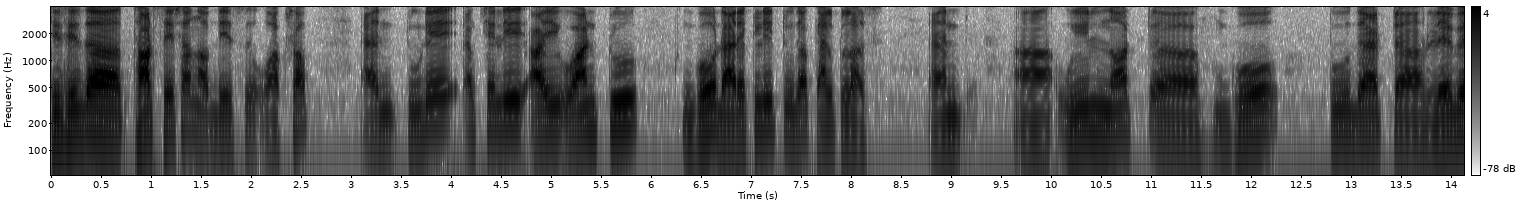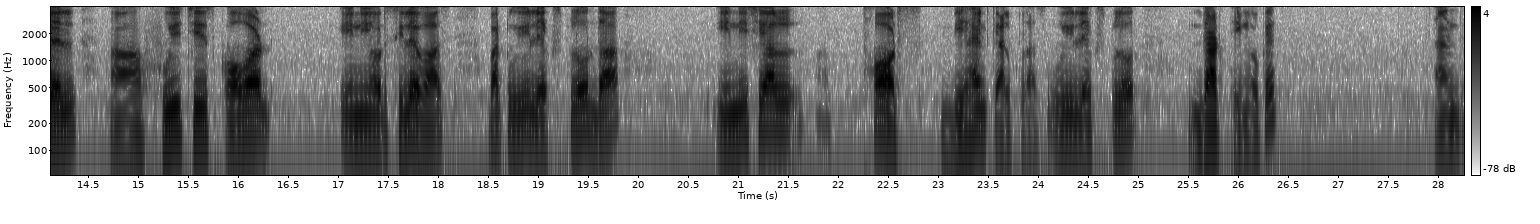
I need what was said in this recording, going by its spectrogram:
This is the third session of this workshop and today actually I want to go directly to the calculus and uh, we will not uh, go to that uh, level uh, which is covered in your syllabus, but we will explore the initial thoughts behind calculus. We will explore that thing. Okay? And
